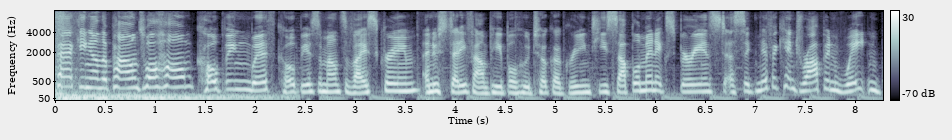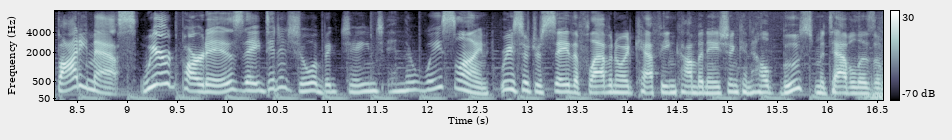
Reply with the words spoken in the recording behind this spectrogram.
Packing on the pounds while home, coping with copious amounts of ice cream. A new study found people who took a green tea supplement experienced a significant drop in weight and body mass. Weird part is they didn't show a big change in their waistline. Researchers say the flavonoid caffeine combination can help boost metabolism.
